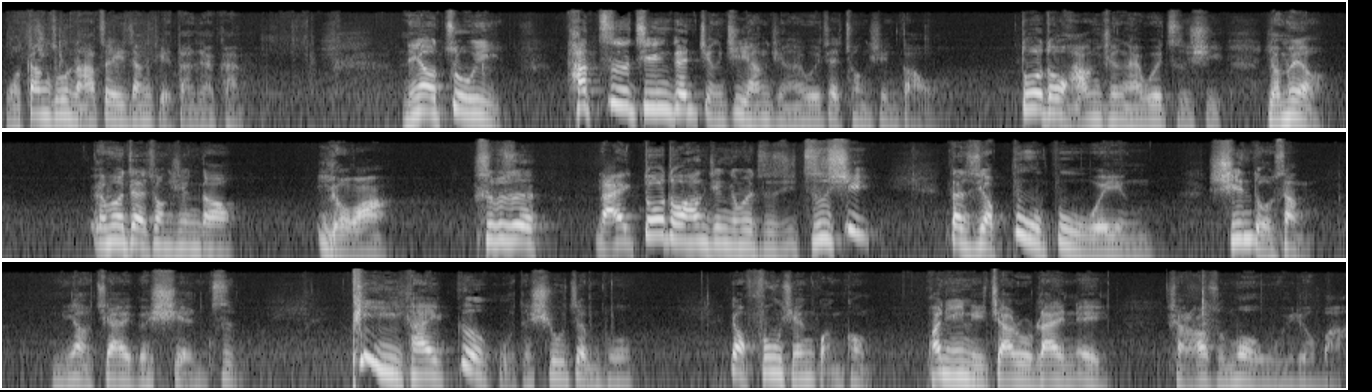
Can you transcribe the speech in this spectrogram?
我当初拿这一张给大家看，你要注意，它资金跟景气行情还会再创新高，多头行情还会持续，有没有？有没有再创新高？有啊，是不是？来，多头行情有没有持续？持续，但是要步步为营，心头上你要加一个险字。避开个股的修正波，要风险管控。欢迎你加入 Line A 小老鼠莫五一六八。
